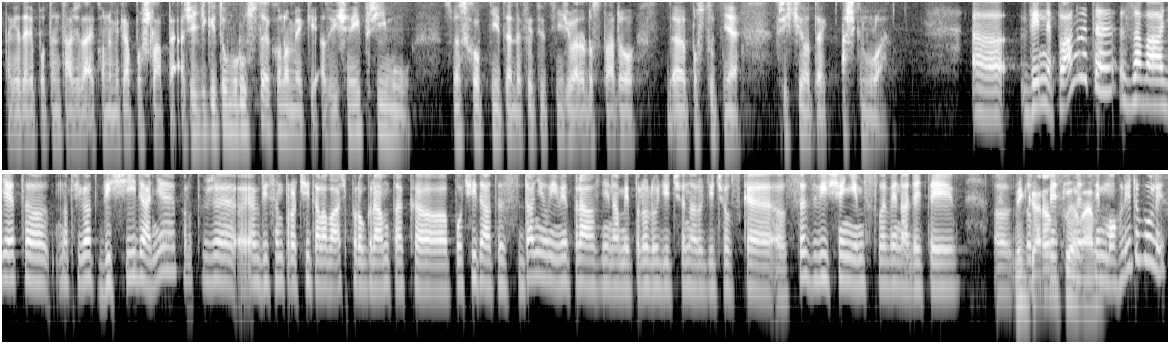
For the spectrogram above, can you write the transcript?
tak je tady potenciál, že ta ekonomika pošlape a že díky tomu růstu ekonomiky a zvýšených příjmů jsme schopni ten deficit snižovat a dostat do eh, postupně příští letech až k nule. Eh, vy neplánujete zavádět eh, například vyšší daně, protože jak když jsem pročítala váš program, tak počítáte s daňovými prázdninami pro rodiče na rodičovské, se zvýšením slevy na děti. My to garantujeme, si mohli dovolit?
